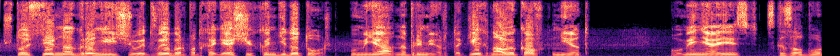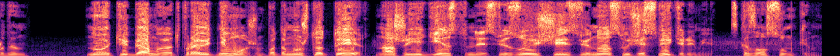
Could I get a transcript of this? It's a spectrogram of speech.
что сильно ограничивает выбор подходящих кандидатур. У меня, например, таких навыков нет. У меня есть, сказал Борден. Но тебя мы отправить не можем, потому что ты наше единственное связующее звено с вычислителями», — сказал Сумкин.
